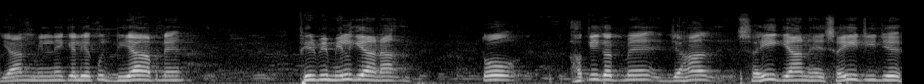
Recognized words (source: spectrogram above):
ज्ञान मिलने के लिए कुछ दिया आपने? फिर भी मिल गया ना? तो हकीकत में जहाँ सही ज्ञान है, सही चीज़,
